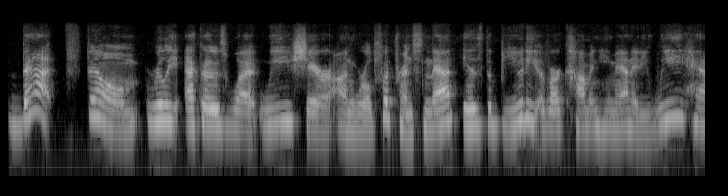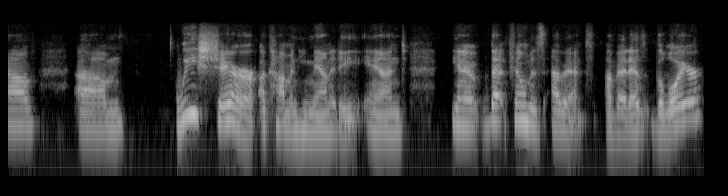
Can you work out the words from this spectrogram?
that film really echoes what we share on World Footprints, and that is the beauty of our common humanity. We have, um, we share a common humanity, and you know that film is evidence of it. As the lawyer,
